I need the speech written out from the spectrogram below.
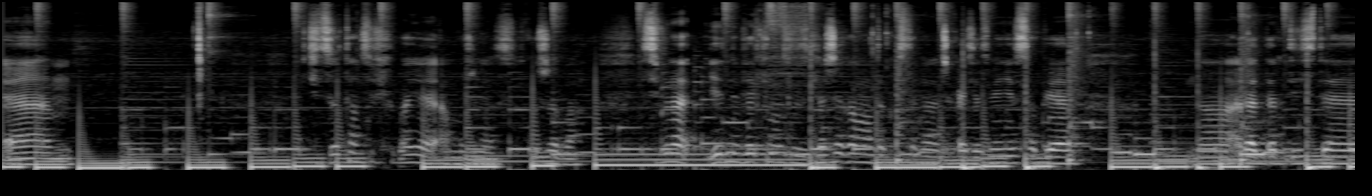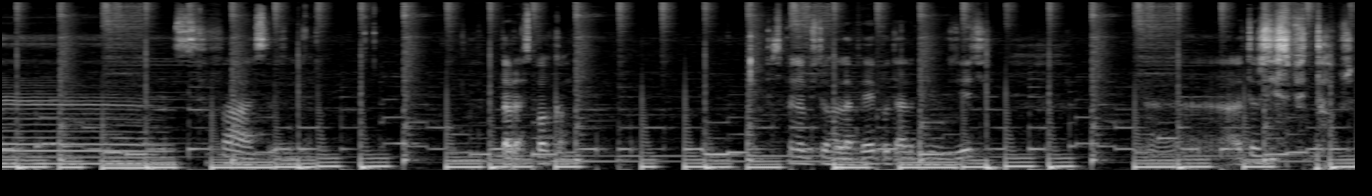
Ehm... Wiecie co, tam coś chyba je, a może nie, drzewa. Jesteśmy na jednym wielkim uzlu. Dlaczego mam tak ustawione? Czekajcie, zmienię sobie na render distance fast. Dobra, spoko. To powinno być trochę lepiej, bo dalej będziemy widzieć. Eee, ale też niezbyt dobrze.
